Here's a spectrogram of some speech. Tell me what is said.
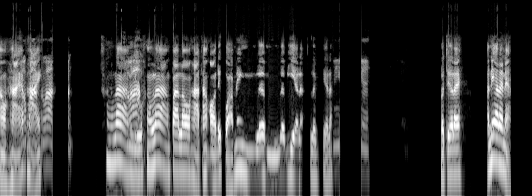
อ้าวหายครับหาย ข้างล่างข้างล่างข้างล่าง อยู่ข้างล่างปลาเราหาทางออกดีกว่าแม่งเริ่มเริ่มเฮียแล้วเริ่มเฮียแล้วนี่ไงเราเจออะไร อันนี้อะไรเนี่ย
